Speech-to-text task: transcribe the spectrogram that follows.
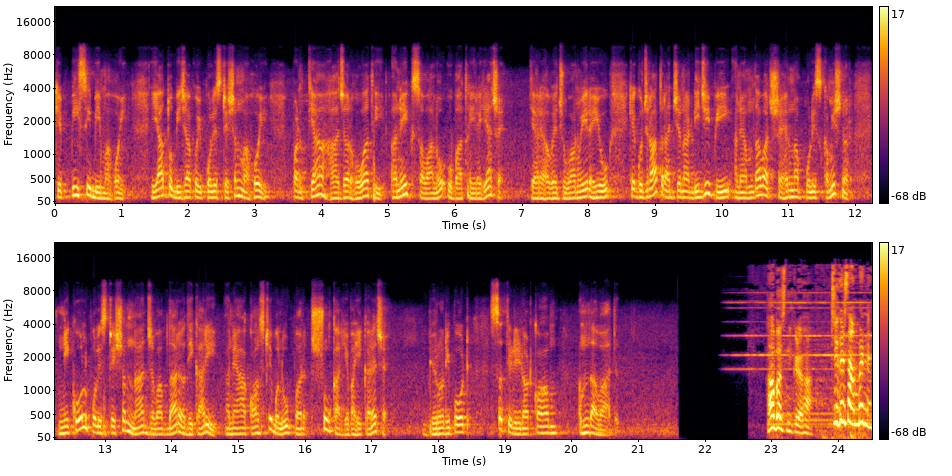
કે પીસીબીમાં હોય, યા તો બીજા કોઈ પોલીસ સ્ટેશનમાં હોય, પણ ત્યાં હાજર હોવાથી અનેક સવાલો ઊભા થઈ રહ્યા છે. ત્યારે હવે જોવાનું એ રહ્યું કે ગુજરાત રાજ્યના ડીજીપી અને અમદાવાદ શહેરના પોલીસ કમિશનર નિકોલ પોલીસ સ્ટેશનના જવાબદાર અધિકારી અને આ કોન્સ્ટેબલ ઉપર શું કાર્યવાહી કરે છે. બ્યુરો રિપોર્ટ સત્યડી ડોટ કોમ અમદાવાદ. હા બસ નીકળ્યો હા. જીગર સાંભળ ને.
